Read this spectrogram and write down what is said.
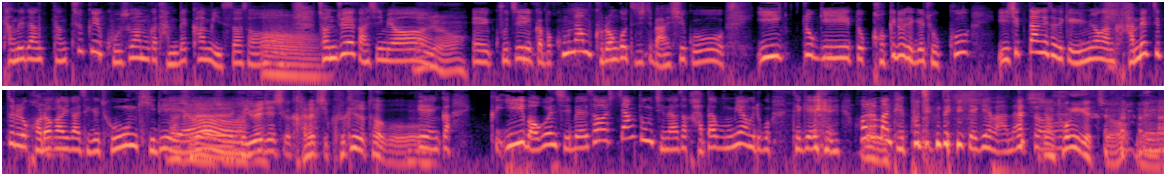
당내장탕 특유의 고소함과 담백함이 있어서 어. 전주에 가시면 맞아요. 예, 굳이 그러니까 뭐 콩나물 그런 거 드시지 마시고 이쪽이 또 걷기도 되게 좋고 이 식당에서 되게 유명한 가맥집들로 걸어가기가 되게 좋은 길이에요. 그래. 그 유해진 씨가 가맥집 그렇게 좋다고. 예, 그러니까 그 이 먹은 집에서 시장통 지나서 가다 보면 그리고 되게 허름한 대포집들이 되게 많아서 시장 통이겠죠. 네. 네.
